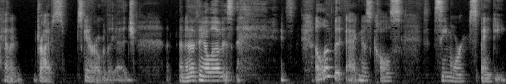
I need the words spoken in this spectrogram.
kind of drives Skinner over the edge. Another thing I love is, I love that Agnes calls Seymour Spanky.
